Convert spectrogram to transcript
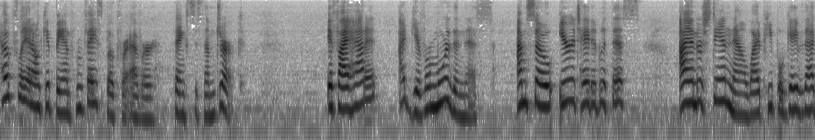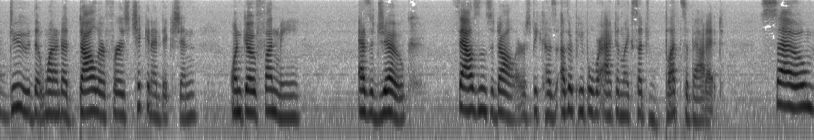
Hopefully I don't get banned from Facebook forever, thanks to some jerk. If I had it, I'd give her more than this. I'm so irritated with this. I understand now why people gave that dude that wanted a dollar for his chicken addiction on GoFundMe as a joke thousands of dollars because other people were acting like such butts about it. So,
